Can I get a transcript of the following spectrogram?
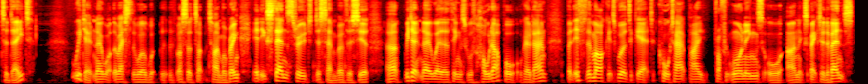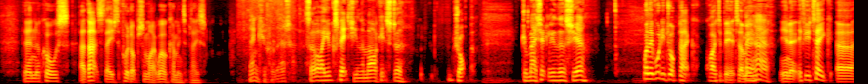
to date. We don't know what the rest of the world, rest of the time will bring. It extends through to December of this year. Uh, we don't know whether things will hold up or, or, go down. But if the markets were to get caught out by profit warnings or unexpected events, then of course at that stage the put option might well come into place. Thank you for that. So, are you expecting the markets to drop dramatically this year? Well, they've already dropped back quite a bit. I mean, have. you know, if you take uh,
